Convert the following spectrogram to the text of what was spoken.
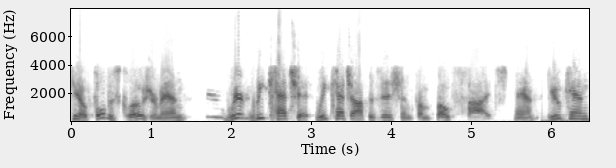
you know, full disclosure, man. We're, we catch it. We catch opposition from both sides, man. You can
